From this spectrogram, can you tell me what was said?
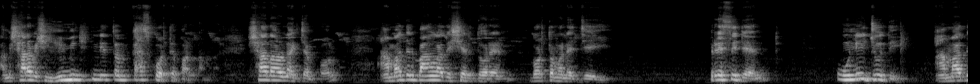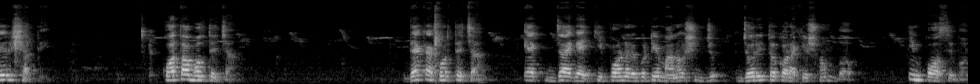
আমি সারা বেশি হিউম্যানিটি নিয়ে তো আমি কাজ করতে পারলাম না। সাধারণ এক্সাম্পল আমাদের বাংলাদেশের ধরেন বর্তমানে যেই প্রেসিডেন্ট উনি যদি আমাদের সাথে কথা বলতে চান, দেখা করতে চান, এক জায়গায় কি পনেরো কোটি মানুষ জড়িত করা কি সম্ভব? ইম্পসিবল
